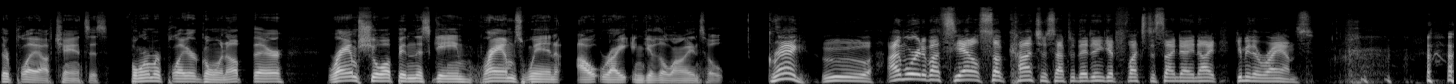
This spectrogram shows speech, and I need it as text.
their playoff chances. Former player going up there. Rams show up in this game. Rams win outright and give the Lions hope. Greg. Ooh, I'm worried about Seattle's subconscious after they didn't get flexed to Sunday night. Give me the Rams.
